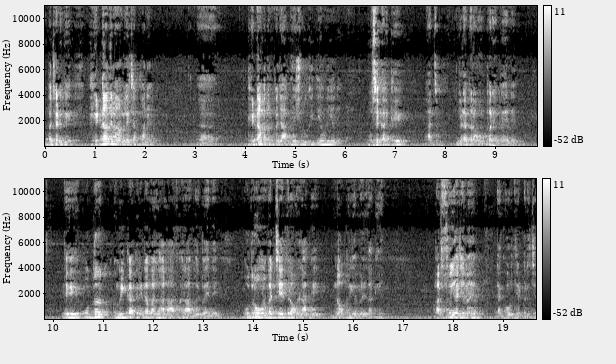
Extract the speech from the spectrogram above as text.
ਬਚਣਗੇ। ਖੇਡਾਂ ਦੇ ਮਾਮਲੇ 'ਚ ਆਪਾਂ ਨੇ ਖੇਡਾਂ ਮਤਲਬ ਪੰਜਾਬ ਦੀਆਂ ਸ਼ੁਰੂ ਕੀਤੀਆਂ ਹੋਈਆਂ ਨੇ। ਉਸੇ ਕਰਕੇ ਅੱਜ ਜਿਹੜਾ ਗਰਾਊਂਡ ਭਰੇ ਪਏ ਨੇ ਤੇ ਉਧਰ ਅਮਰੀਕਾ, ਕੈਨੇਡਾ ਵੱਲ ਹਾਲਾਤ ਖਰਾਬ ਹੋਏ ਪਏ ਨੇ। ਉਧਰੋਂ ਹੁਣ ਬੱਚੇ ਇੱਧਰ ਆਉਣ ਲੱਗ ਗਏ, ਨੌਕਰੀਆਂ ਮਿਲਣ ਲੱਗ ਗਈਆਂ। ਪਰਸੋਂ ਹੀ ਅਜੇ ਮੈਂ ਟੈਗੋਰ ਥੀਏਟਰ 'ਚ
